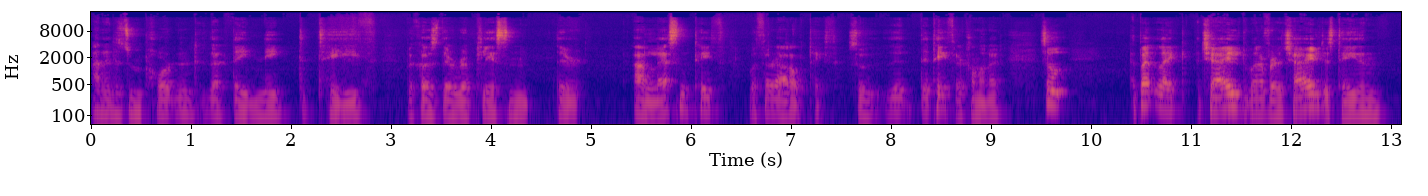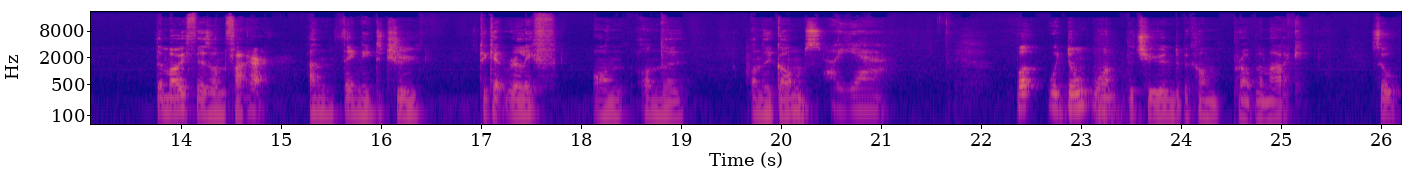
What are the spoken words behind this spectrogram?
and it is important that they need to teeth because they're replacing their adolescent teeth with their adult teeth. So the, the teeth are coming out. So a bit like a child, whenever a child is teething, the mouth is on fire, and they need to chew to get relief on on the on the gums. Oh yeah. But we don't want the chewing to become problematic. So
